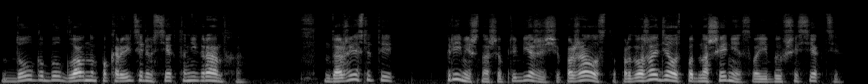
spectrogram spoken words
долго был главным покровителем секты Нигрантха. Даже если ты примешь наше прибежище, пожалуйста, продолжай делать подношения своей бывшей секте.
